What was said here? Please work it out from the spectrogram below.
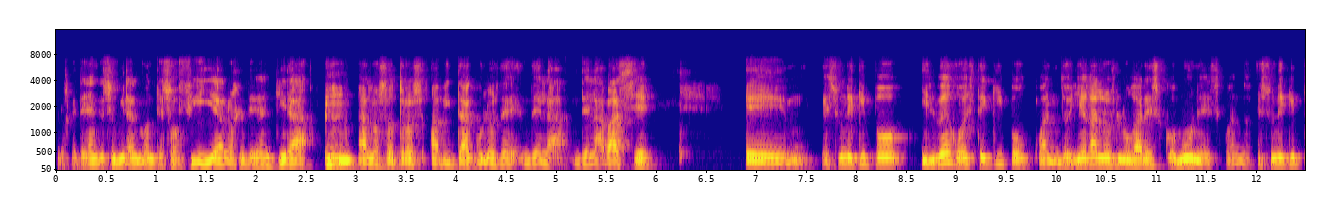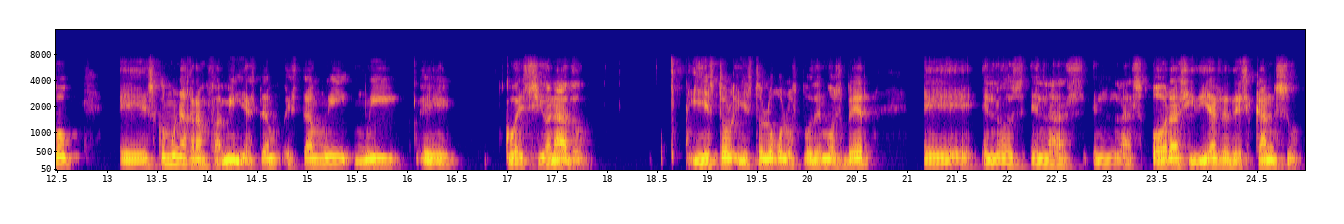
los que tenían que subir al Monte Sofía, los que tenían que ir a, los otros habitáculos de, la, base. Eh, es un equipo, y luego este equipo, cuando llega a los lugares comunes, cuando es un equipo es como una gran familia, está, muy, cohesionado. Y esto, y esto luego los podemos ver eh, en, los, en, las, en, las, horas y días de descanso,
